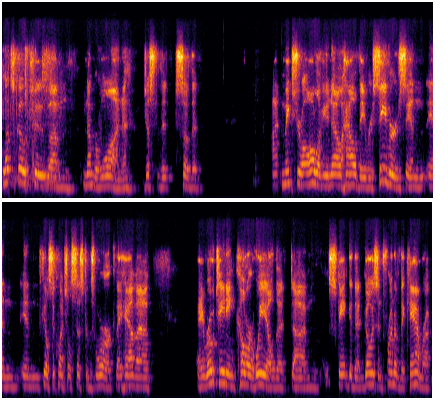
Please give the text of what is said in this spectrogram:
let's go to um, number one, just that, so that make sure all of you know how the receivers in, in, in field sequential systems work. They have a, a rotating color wheel that, um, scan, that goes in front of the camera,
